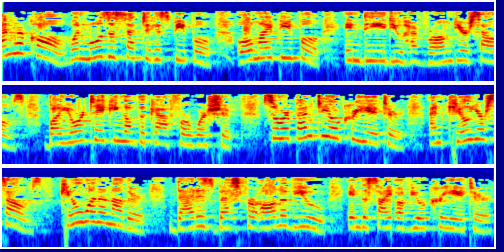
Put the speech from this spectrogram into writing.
And recall when Moses said to his people, O my people, indeed you have wronged yourselves by your taking of the calf for worship. So repent to your Creator and kill yourselves, kill one another. That is best for all of you in the sight of your Creator.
